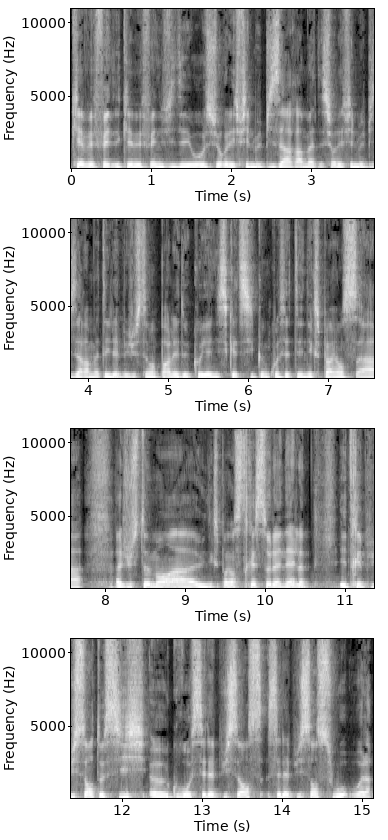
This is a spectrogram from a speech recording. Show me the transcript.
qui avait fait qui avait fait une vidéo sur les films bizarres à mater, sur les films bizarres à mater. Il avait justement parlé de Koya Niskatsi comme quoi c'était une expérience à, justement à une expérience très solennelle et très puissante aussi. Euh, gros, c'est la puissance, c'est la puissance ou voilà.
